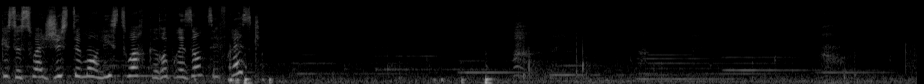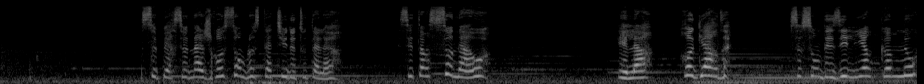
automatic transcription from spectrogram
que ce soit justement l'histoire que représentent ces fresques? Ce personnage ressemble au statut de tout à l'heure. C'est un Sonao. Et là, regarde Ce sont des Iliens comme nous.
